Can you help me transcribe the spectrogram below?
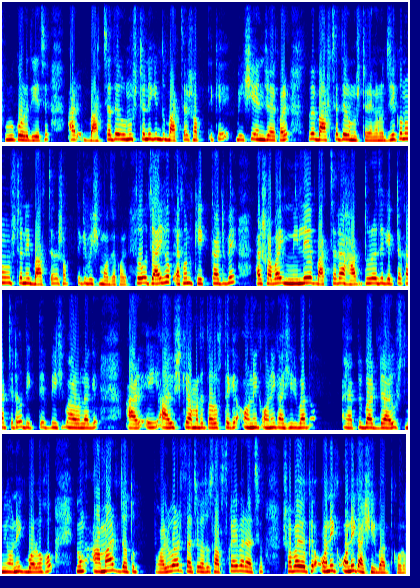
শুরু করে দিয়েছে। আর বাচ্চাদের অনুষ্ঠানে কিন্তু বাচ্চারা সব থেকে বেশি এনজয় করে। তবে বাচ্চাদের অনুষ্ঠানে কেন? যে কোনো অনুষ্ঠানে বাচ্চারা সব থেকে বেশি মজা করে। তো যাই হোক, এখন কেক কাটবে। আর সবাই মিলে বাচ্চারা হাত ধরে যে কেকটা কাটছে, এটাও দেখতে বেশি ভালো লাগে। আর এই আয়ুষকে আমাদের তরফ থেকে অনেক অনেক আশীর্বাদ। হ্যাপি বার্থডে আয়ুষ, তুমি অনেক বড় হও। এবং আমার যত ফলোয়ার্স আছে যত সাবস্ক্রাইবার আছে, সবাই ওকে অনেক অনেক আশীর্বাদ করো।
